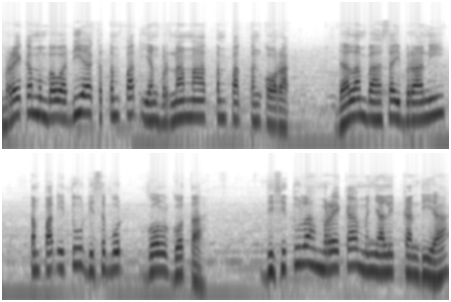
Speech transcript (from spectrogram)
Mereka membawa dia ke tempat yang bernama tempat tengkorak. Dalam bahasa Ibrani, tempat itu disebut Golgota. Di situlah mereka menyalibkan dia.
